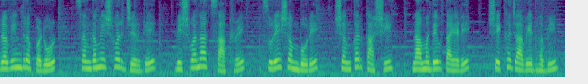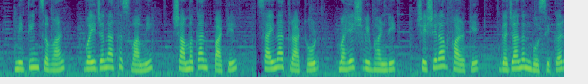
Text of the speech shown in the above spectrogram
रवींद्र पडोळ संगमेश्वर जिरगे विश्वनाथ साखरे सुरेश अंबोरे शंकर काशीद नामदेव तायडे शेख जावेद हबीब नितीन चव्हाण वैजनाथ स्वामी श्यामकांत पाटील साईनाथ राठोड महेश विभांडिक शेषराव फाळके गजानन भोसीकर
